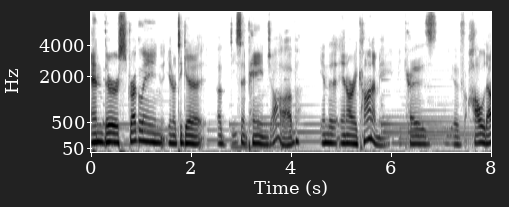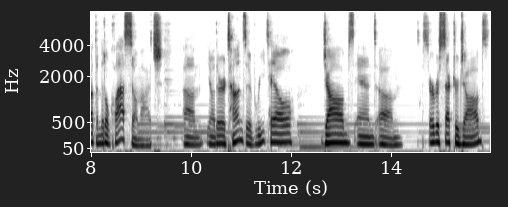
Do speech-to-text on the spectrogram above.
and they're struggling, you know, to get a, a decent paying job in the in our economy because we have hollowed out the middle class so much. Um, you know, there are tons of retail jobs and um, service sector jobs,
